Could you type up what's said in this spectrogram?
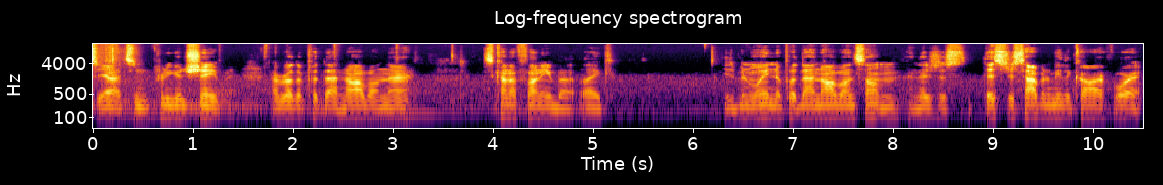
So yeah, it's in pretty good shape. My brother put that knob on there. It's kind of funny, but like, he's been waiting to put that knob on something, and there's just this just happened to be the car for it.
